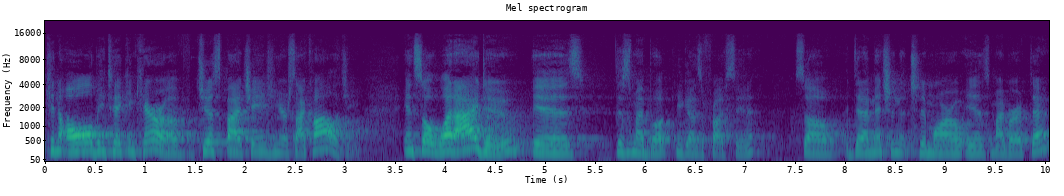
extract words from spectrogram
can all be taken care of just by changing your psychology. And so, what I do is this is my book. You guys have probably seen it. So, did I mention that tomorrow is my birthday?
